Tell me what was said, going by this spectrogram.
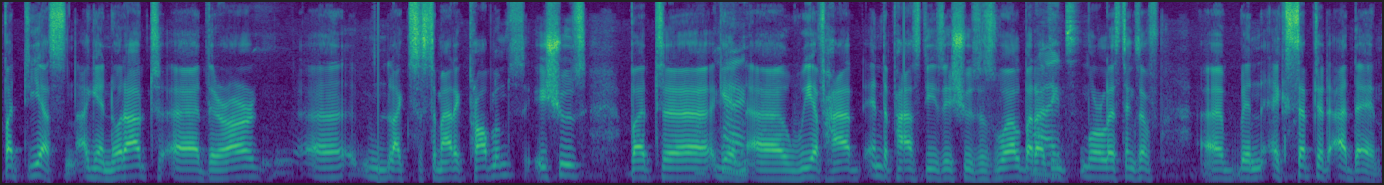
But yes, again, no doubt uh, there are uh, like systematic problems, issues. But uh, okay. again, uh, we have had in the past these issues as well. But right. I think more or less things have uh, been accepted at the end.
